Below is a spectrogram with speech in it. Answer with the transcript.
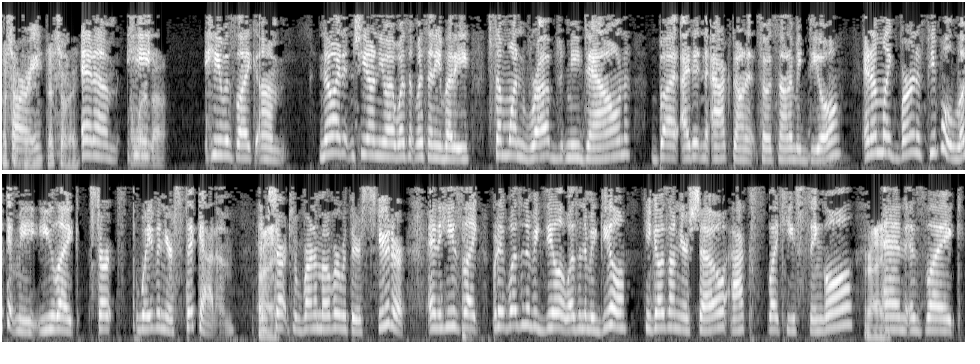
That's sorry. okay. That's all right. And um, he he was like, um, no, I didn't cheat on you. I wasn't with anybody. Someone rubbed me down, but I didn't act on it, so it's not a big deal. And I'm like, Verne, if people look at me, you like start waving your stick at them and Right. start to run them over with your scooter. And he's like, but it wasn't a big deal. It wasn't a big deal. He goes on your show, acts like he's single, Right. and is like,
